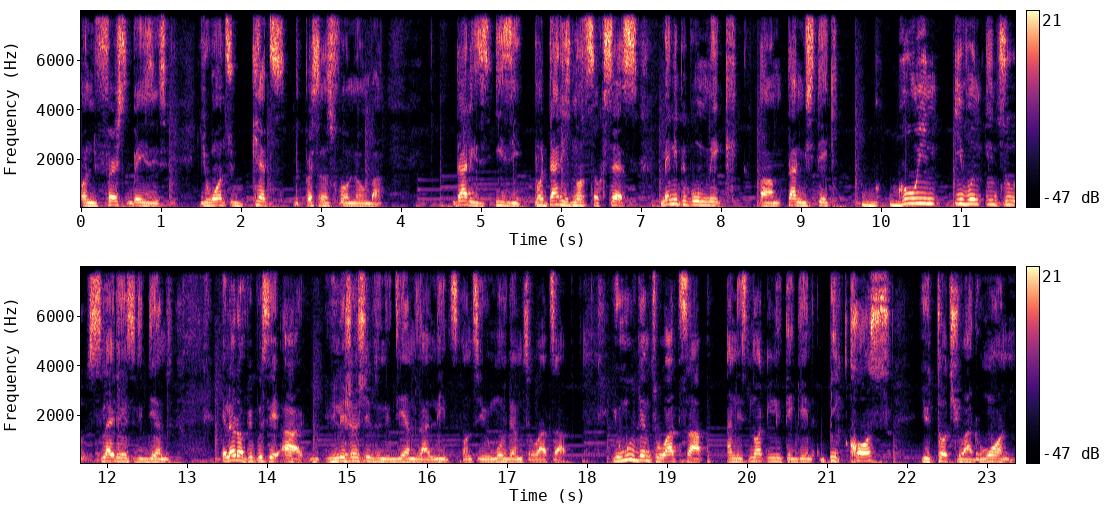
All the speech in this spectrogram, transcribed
On the first basis you want to get the person's phone number. That is easy but that is not success. Many people make um, that mistake going even into sliding into the dms a lot of people say ah relationships in the dms are lit until you move them to whatsapp. You move them to whatsapp and it's not lit again because you thought you had won.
